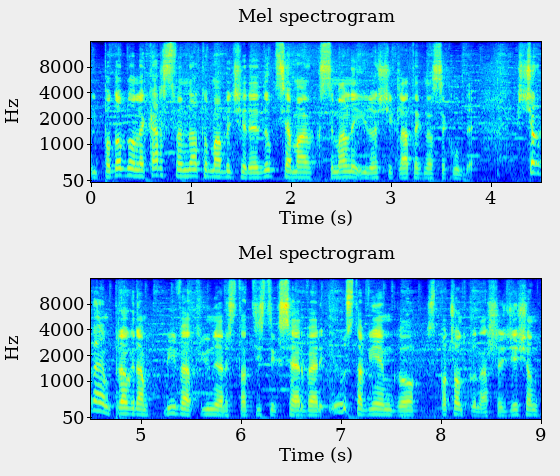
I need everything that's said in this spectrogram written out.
i podobno lekarstwem na to ma być redukcja maksymalnej ilości klatek na sekundę. Ściągnąłem program Viva Tuner Statistics Server i ustawiłem go z początku na 60,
